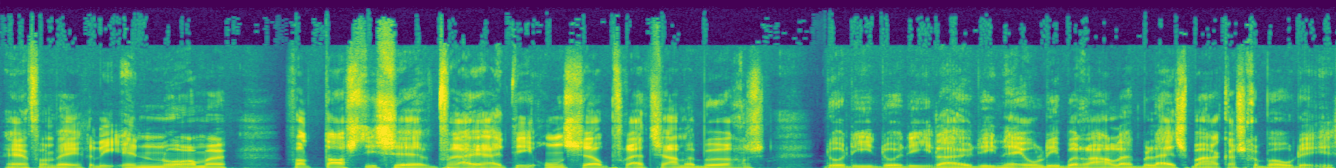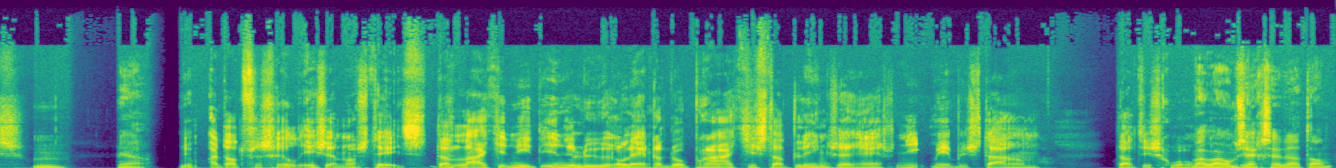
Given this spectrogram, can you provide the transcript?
Hè, vanwege die enorme, fantastische vrijheid die ons zelfvrijdzame burgers... door die, door die lui, die neoliberale beleidsmakers geboden is. Ja. Ja, Maar dat verschil is er nog steeds. Dat laat je niet in de luren leggen door praatjes dat links en rechts niet meer bestaan. Dat is gewoon... Maar waarom zegt zij dat dan?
